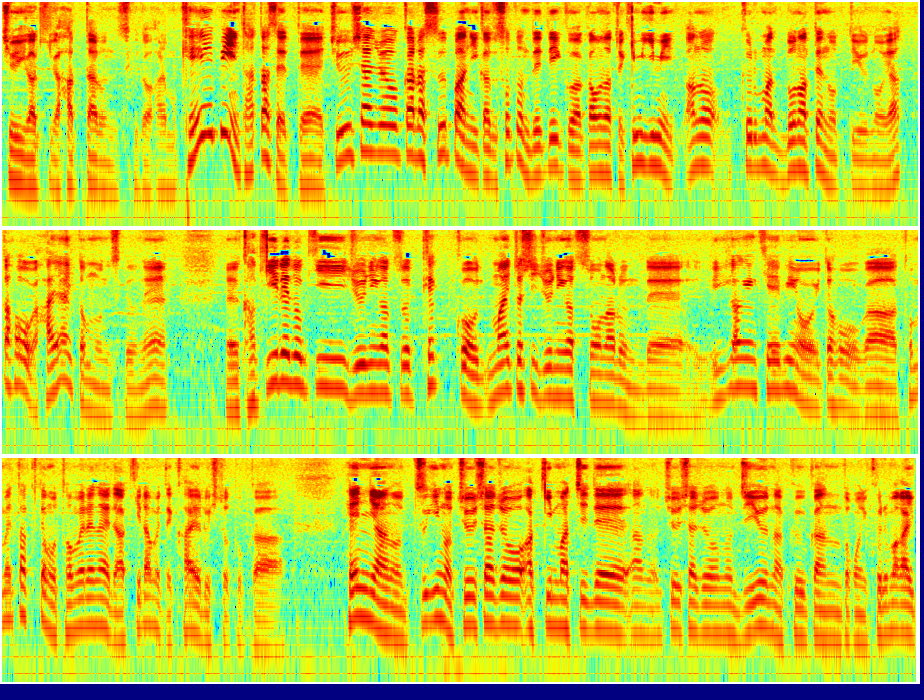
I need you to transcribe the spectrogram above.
注意書きが貼ってあるんですけど、あれも警備員立たせて、駐車場からスーパーに行かず外に出ていく若者って、君君、あの車どうなってんのっていうのをやった方が早いと思うんですけどね。えー、書き入れ時12月、結構毎年12月そうなるんで、いい加減警備員を置いた方が、止めたくても止めれないで諦めて帰る人とか、変にあの次の駐車場空き待ちであの駐車場の自由な空間のところに車がいっ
